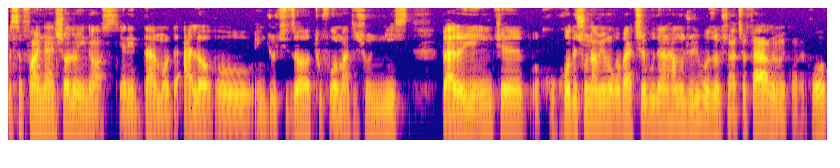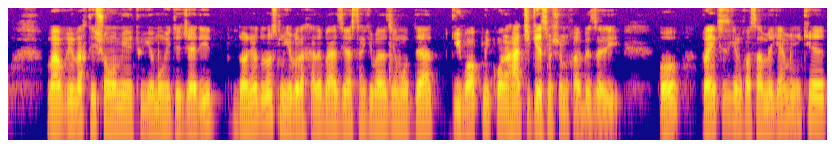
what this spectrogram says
مثل فاینانشال و ایناست. یعنی در مورد علاقه و اینجور چیزا تو فرمتشون نیست. برای اینکه خودشون هم یه موقع بچه بودن همون جوری بزرگ شدن چه فرقی می‌کنه خب؟ و این وقتی شما میای توی یه محیط جدید دانیال درست میگه بالاخره بعضی هستن که بعد از یه مدت گیواب می‌کنن هر چی که اسمشو می‌خوای بذاری خب؟ و این چیزی که می‌خواستم بگم اینه که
